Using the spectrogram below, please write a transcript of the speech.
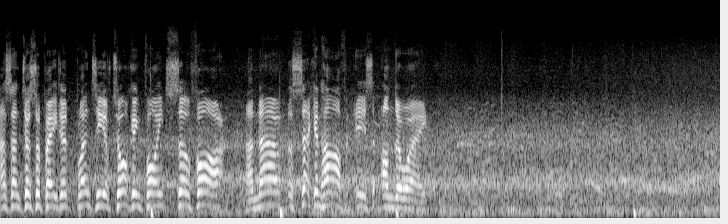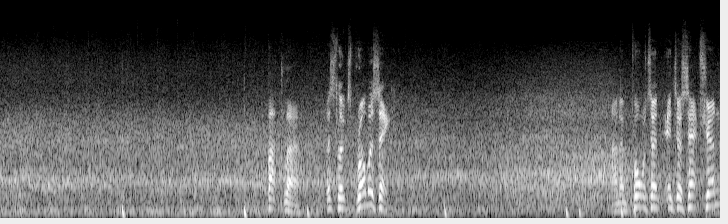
As anticipated, plenty of talking points so far. And now the second half is underway. Butler. This looks promising. An important interception.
